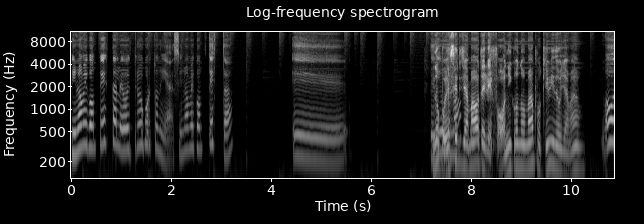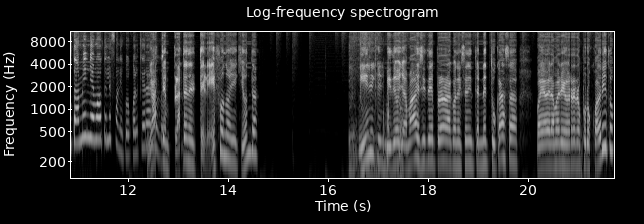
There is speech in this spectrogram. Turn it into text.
Si no me contesta, le doy tres oportunidades. Si no me contesta, eh, No puede ser no. llamado telefónico nomás, ¿por qué videollamado? O también llamado telefónico, cualquiera. Gasten plata en el teléfono y qué onda. Mire que el videollamada y si tiene problema la conexión de internet en tu casa, vaya a ver a Mario Guerrero puros cuadritos.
